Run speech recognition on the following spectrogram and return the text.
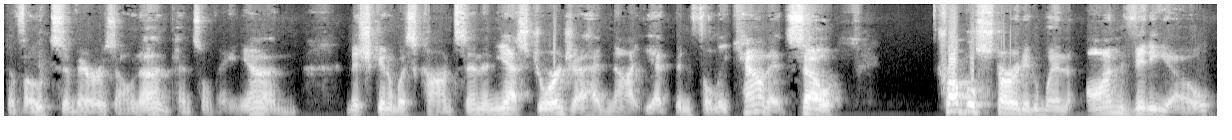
The votes of Arizona and Pennsylvania and Michigan, Wisconsin, and yes, Georgia had not yet been fully counted. So trouble started when on video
